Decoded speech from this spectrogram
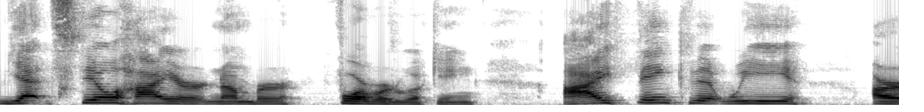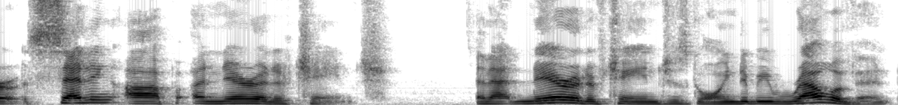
yet still higher number forward looking, I think that we are setting up a narrative change. And that narrative change is going to be relevant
